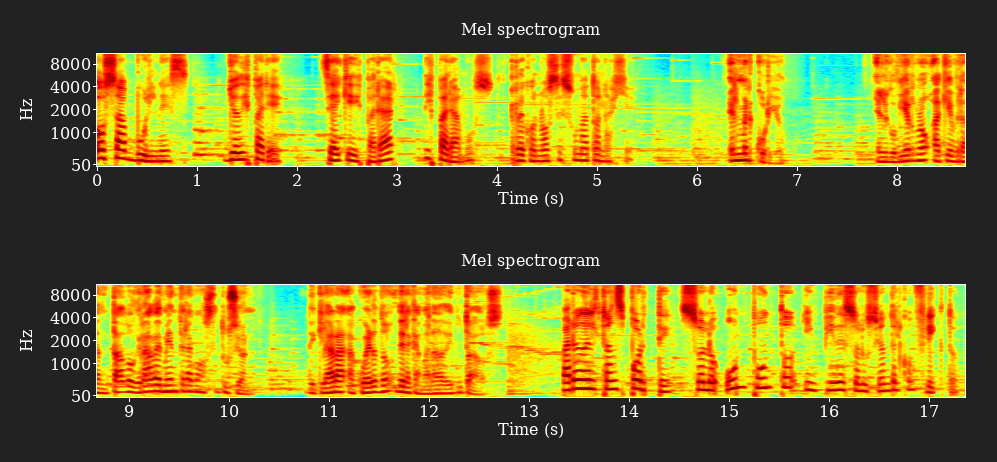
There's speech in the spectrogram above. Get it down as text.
Osa Bulnes. Yo disparé. Si hay que disparar, disparamos. Reconoce su matonaje. El Mercurio. El gobierno ha quebrantado gravemente la Constitución. Declara acuerdo de la Cámara de Diputados. Paro del transporte. Solo un punto impide solución del conflicto.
